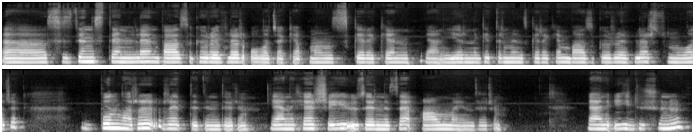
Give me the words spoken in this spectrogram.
Ee, sizden istenilen bazı görevler olacak yapmanız gereken yani yerine getirmeniz gereken bazı görevler sunulacak. Bunları reddedin derim. Yani her şeyi üzerinize almayın derim. Yani iyi düşünün.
